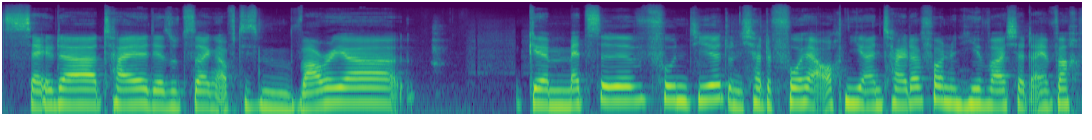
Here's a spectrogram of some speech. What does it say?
Zelda-Teil, der sozusagen auf diesem Warrior Gemetzel fundiert und ich hatte vorher auch nie einen Teil davon und hier war ich halt einfach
